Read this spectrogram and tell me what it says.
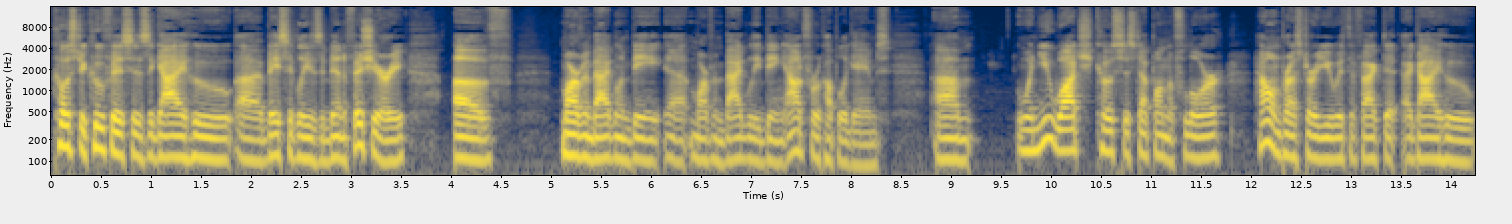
Kosta Koufos is the guy who uh, basically is the beneficiary of Marvin Bagley being uh, Marvin Bagley being out for a couple of games. Um, when you watch Kosta step on the floor, how impressed are you with the fact that a guy who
